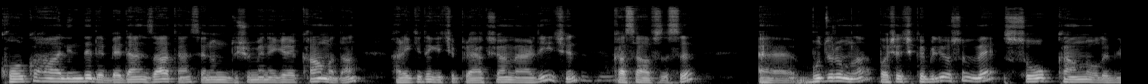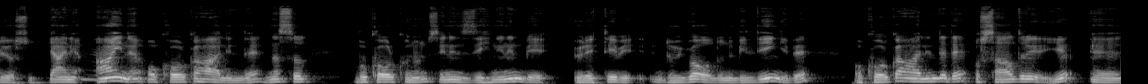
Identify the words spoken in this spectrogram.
korku halinde de beden zaten sen onu düşünmene gerek kalmadan harekete geçip reaksiyon verdiği için kas hafızası e, bu durumla başa çıkabiliyorsun ve soğukkanlı olabiliyorsun. Yani aynı o korku halinde nasıl bu korkunun senin zihninin bir ürettiği bir duygu olduğunu bildiğin gibi o korku halinde de o saldırıyı e,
